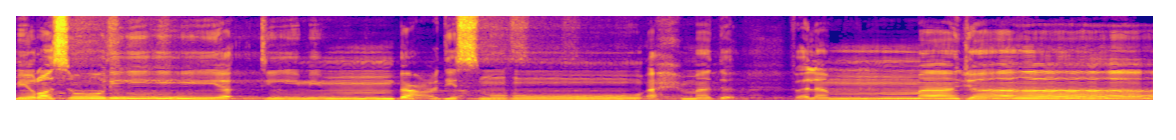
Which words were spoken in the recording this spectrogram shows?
برسول يأتي من بعد اسمه أحمد فلما جاءهم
